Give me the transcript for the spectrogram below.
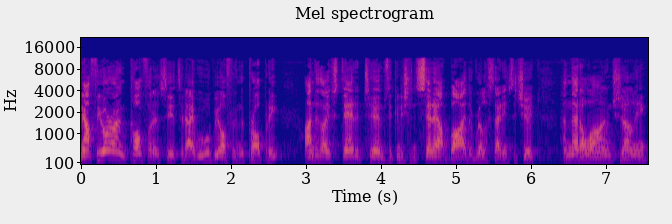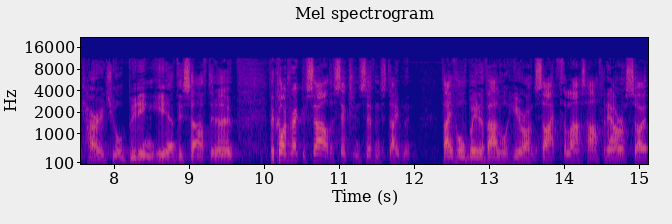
Now, for your own confidence here today, we will be offering the property under those standard terms and conditions set out by the Real Estate Institute, and that alone should only encourage your bidding here this afternoon. The contract of sale, the Section 7 statement, They've all been available here on site for the last half an hour or so,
